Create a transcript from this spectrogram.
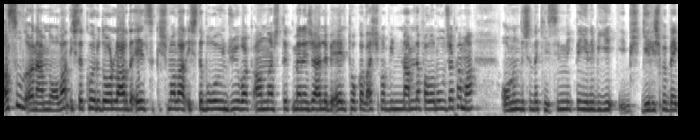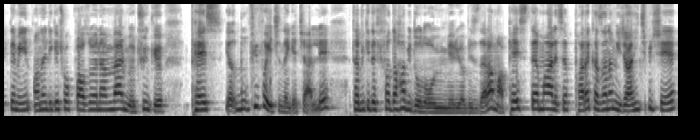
asıl önemli olan işte koridorlarda el sıkışmalar işte bu oyuncuyu bak anlaştık menajerle bir el tokalaşma bilmem ne falan olacak ama onun dışında kesinlikle yeni bir gelişme beklemeyin. Ana lige çok fazla önem vermiyor. Çünkü PES ya bu FIFA için de geçerli. Tabii ki de FIFA daha bir dolu oyun veriyor bizlere ama PES'te maalesef para kazanamayacağı hiçbir şeye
